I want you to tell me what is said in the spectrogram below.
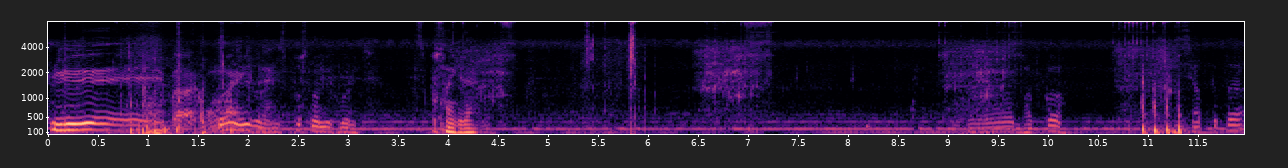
Е, бах, Ой, да, изпусна ми хорите. Спусна ги, да. Батко. Десятката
